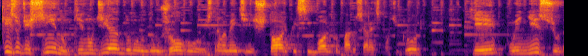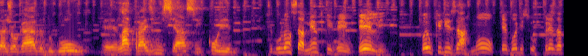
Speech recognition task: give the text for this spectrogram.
Quis o destino que no dia de um jogo extremamente histórico e simbólico para o Ceará Esporte Clube, que o início da jogada, do gol é, lá atrás, iniciasse com ele. O lançamento que veio dele foi o que desarmou, pegou de surpresa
